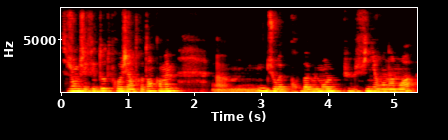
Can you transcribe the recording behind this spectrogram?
Sachant que j'ai fait d'autres projets entre temps quand même. J'aurais probablement pu le finir en un mois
